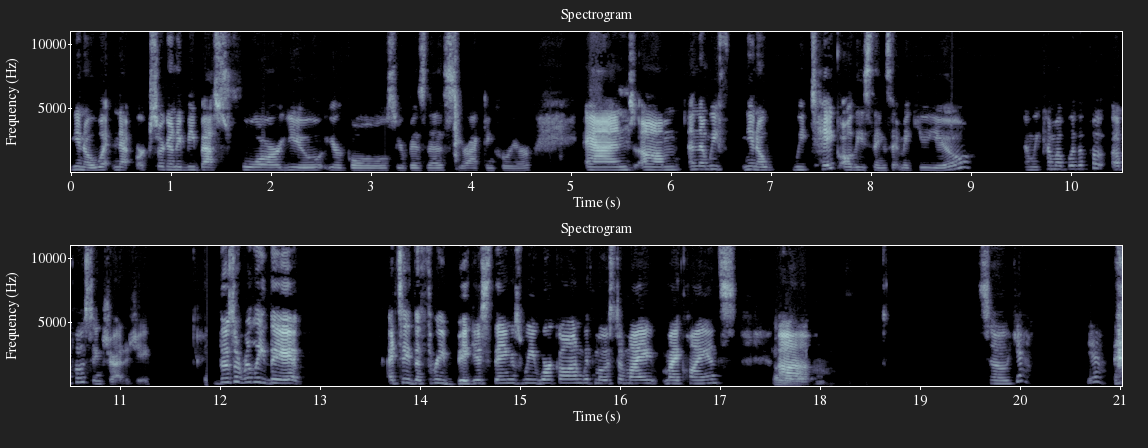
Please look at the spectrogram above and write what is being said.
you know what networks are going to be best for you your goals your business your acting career. And um, and then we you know we take all these things that make you you and we come up with a, po- a posting strategy those are really the i'd say the three biggest things we work on with most of my my clients um, so yeah yeah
